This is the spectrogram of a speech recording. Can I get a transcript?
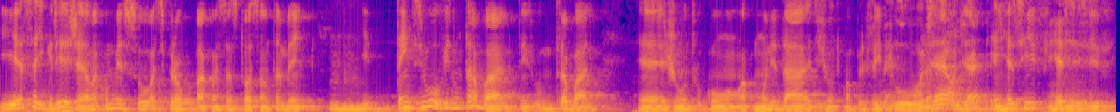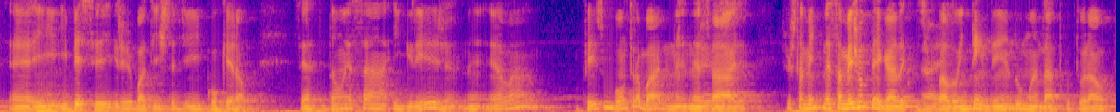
E essa igreja ela começou a se preocupar com essa situação também uhum. e tem desenvolvido um trabalho, tem desenvolvido um trabalho é, junto com a comunidade, junto com a prefeitura. Onde é? Onde é? Em Recife. Em Recife. Em Recife. É, IBC, Igreja Batista de Coqueiral. Certo? Então essa igreja, né, ela fez um bom trabalho né, nessa Isso. área, justamente nessa mesma pegada que você é, falou, entendendo o mandato cultural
